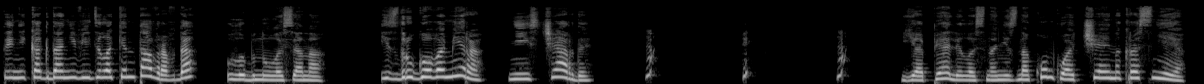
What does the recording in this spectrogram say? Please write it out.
«Ты никогда не видела кентавров, да?» — улыбнулась она. «Из другого мира, не из Чарды». Я пялилась на незнакомку отчаянно краснея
